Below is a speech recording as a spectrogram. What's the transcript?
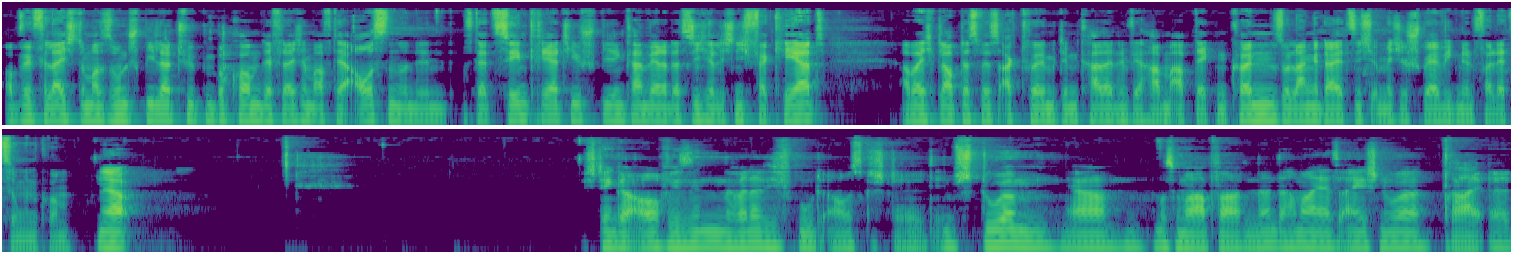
ob wir vielleicht noch mal so einen Spielertypen bekommen, der vielleicht noch mal auf der Außen und auf der 10 kreativ spielen kann, wäre das sicherlich nicht verkehrt. Aber ich glaube, dass wir es aktuell mit dem Kader, den wir haben, abdecken können, solange da jetzt nicht irgendwelche schwerwiegenden Verletzungen kommen. Ja. Ich denke auch, wir sind relativ gut ausgestellt. Im Sturm, ja, muss man mal abwarten. Ne? Da haben wir jetzt eigentlich nur drei, äh,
